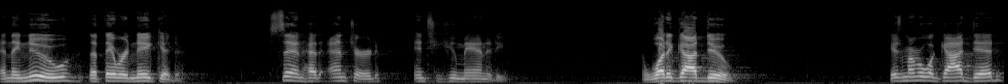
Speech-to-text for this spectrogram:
and they knew that they were naked. Sin had entered into humanity. And what did God do? You guys remember what God did?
